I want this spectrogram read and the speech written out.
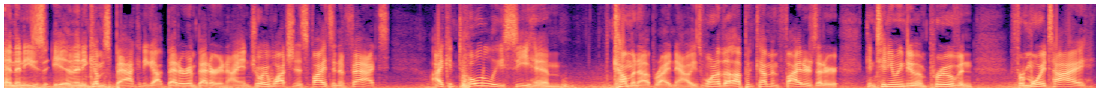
and then he's and then he comes back and he got better and better. And I enjoy watching his fights. And in fact, I can totally see him coming up right now. He's one of the up and coming fighters that are continuing to improve. And for Muay Thai,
